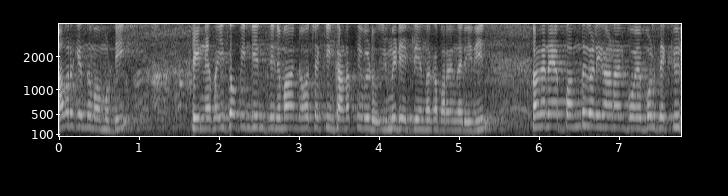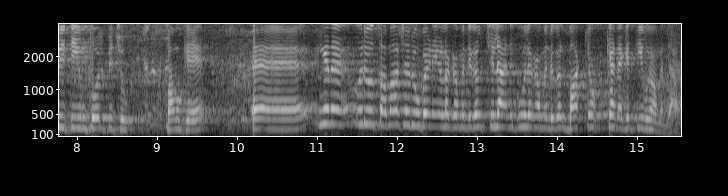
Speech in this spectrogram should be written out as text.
അവർക്കെന്ത് മമ്മൂട്ടി? പിന്നെ face of Indian cinema no checking കടത്തി വിടൂ ഇമ്മീഡിയറ്റ്ലി എന്നൊക്കെ പറയുന്ന രീതിയിൽ. അങ്ങനെ പന്ത് കളി കാണാൻ പോയപ്പോൾ സെക്യൂരിറ്റിയും തോൽപ്പിച്ചു മമ്മൂക്കയെ. ഇങ്ങനെ ഒരു തമാശ രൂപേണയുള്ള കമന്റുകൾ ചില അനുകൂല കമന്റുകൾ ബാക്കിയൊക്കെ നെഗറ്റീവ് കമന്റാണ്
